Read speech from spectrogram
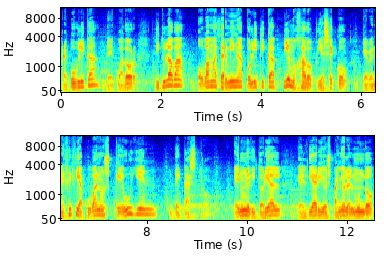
República de Ecuador titulaba Obama termina política pie mojado, pie seco que beneficia a cubanos que huyen de Castro. En un editorial, el diario español El Mundo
